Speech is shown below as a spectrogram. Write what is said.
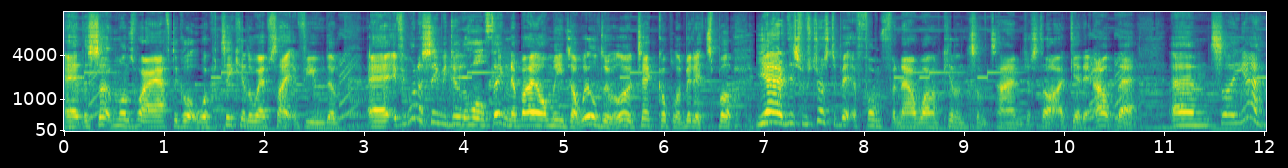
Uh, there's certain ones where I have to go to a particular website to view them. Uh, if you want to see me do the whole thing, then by all means I will do. it. It'll only take a couple of minutes, but yeah, this was just a bit of fun for now while I'm killing some time. Just thought I'd get it out there. Um, so yeah,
